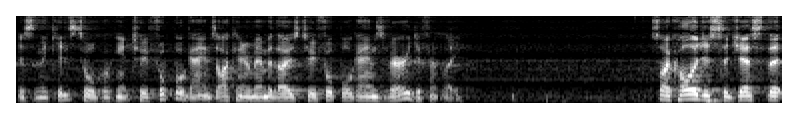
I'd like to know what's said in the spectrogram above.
just in the kids' talk, looking at two football games, I can remember those two football games very differently. Psychologists suggest that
